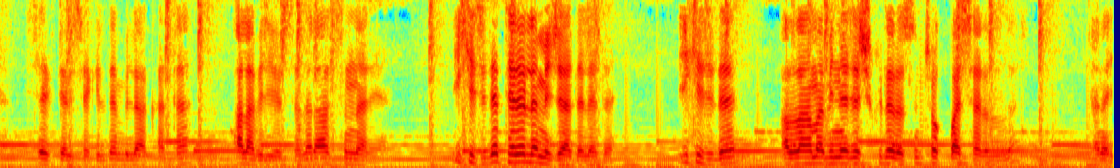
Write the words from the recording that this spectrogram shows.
yani. İstedikleri şekilde mülakata alabiliyorsalar alsınlar yani. İkisi de terörle mücadelede. İkisi de Allah'ıma binlerce şükürler olsun çok başarılılar. Yani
